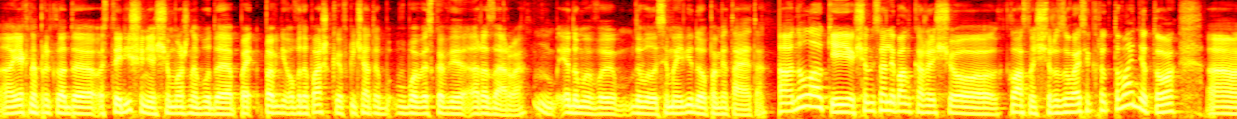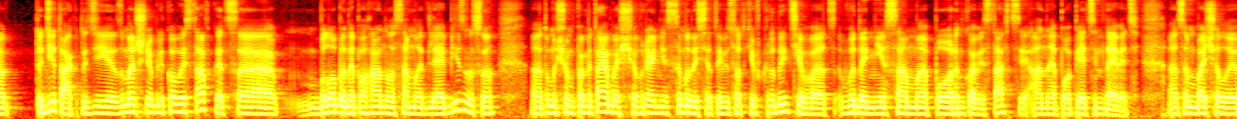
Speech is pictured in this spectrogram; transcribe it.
Як, наприклад, ось те рішення, що можна буде певні ОВДПшки включати в обов'язкові резерви. Я думаю, ви дивилися моє відео, пам'ятаєте. Ну але окей, якщо Національний банк каже, що класно, що розвивається кредитування, то. Тоді так, тоді зменшення облікової ставки це було би непогано саме для бізнесу, е, тому що ми пам'ятаємо, що в районі 70% кредитів е, видані саме по ринковій ставці, а не по 5,7,9. Е, це ми бачили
